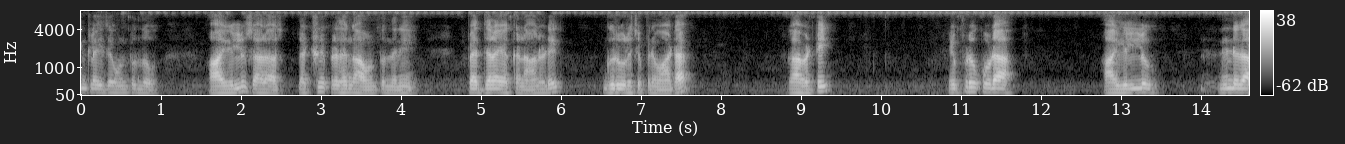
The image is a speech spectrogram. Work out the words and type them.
ఇంట్లో అయితే ఉంటుందో ఆ ఇల్లు చాలా లక్ష్మీప్రదంగా ఉంటుందని పెద్దల యొక్క నానుడి గురువులు చెప్పిన మాట. కాబట్టి ఎప్పుడూ కూడా ఆ ఇల్లు నిండుగా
